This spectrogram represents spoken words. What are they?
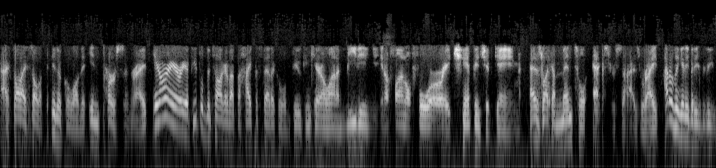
I thought I saw the pinnacle of it in person, right? In our area, people have been talking about the hypothetical of Duke and Carolina meeting in a Final Four or a championship game as like a mental exercise, right? I don't think anybody really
